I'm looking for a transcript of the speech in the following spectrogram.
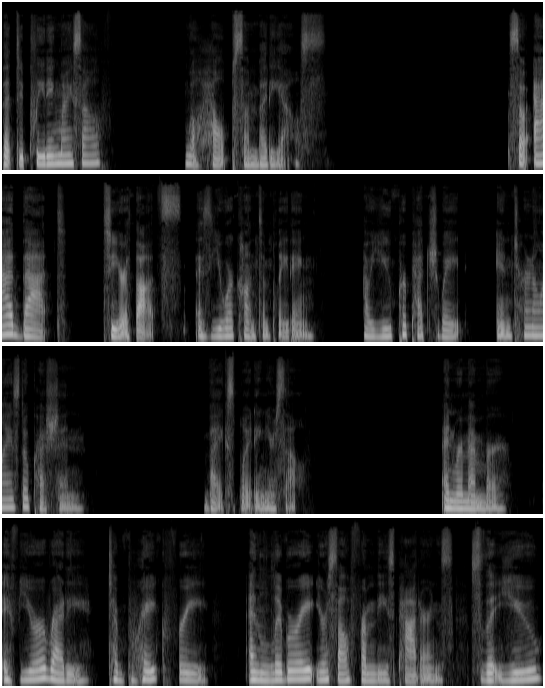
that depleting myself will help somebody else. So add that to your thoughts as you are contemplating how you perpetuate internalized oppression by exploiting yourself. And remember, if you're ready to break free and liberate yourself from these patterns, so that you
